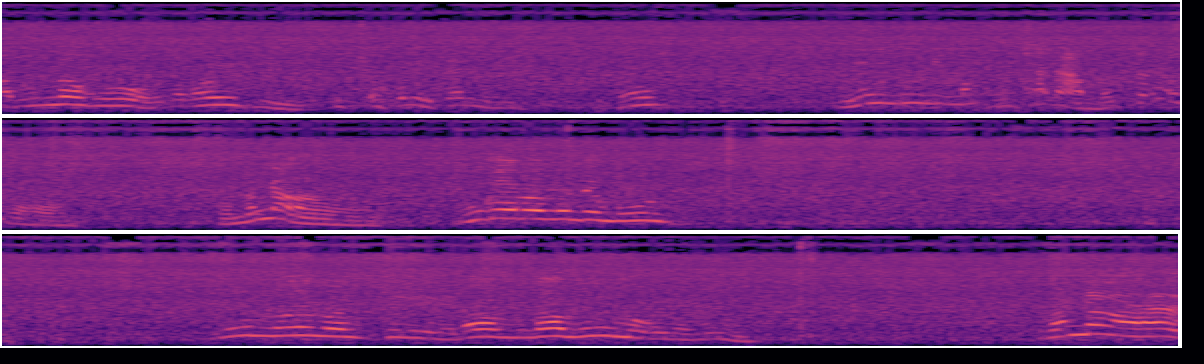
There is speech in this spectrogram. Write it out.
안 나고, 나가야지. 조금 있잖아. 어? 눈이 막 괜찮아 안 먹더라고. 어머나. 두개 넣었는데 뭘. 뭘 넣어놨지. 나, 나뭐 먹으려, 뭐. 어머나.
